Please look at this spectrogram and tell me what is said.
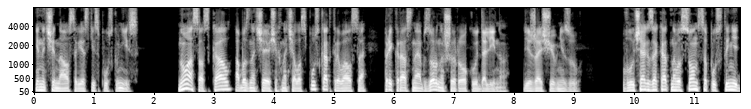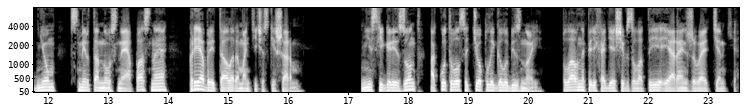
и начинался резкий спуск вниз. Ну а со скал, обозначающих начало спуска, открывался прекрасный обзор на широкую долину, лежащую внизу. В лучах закатного солнца пустыня днем, смертоносная и опасная, приобретала романтический шарм. Низкий горизонт окутывался теплой голубизной, плавно переходящей в золотые и оранжевые оттенки.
